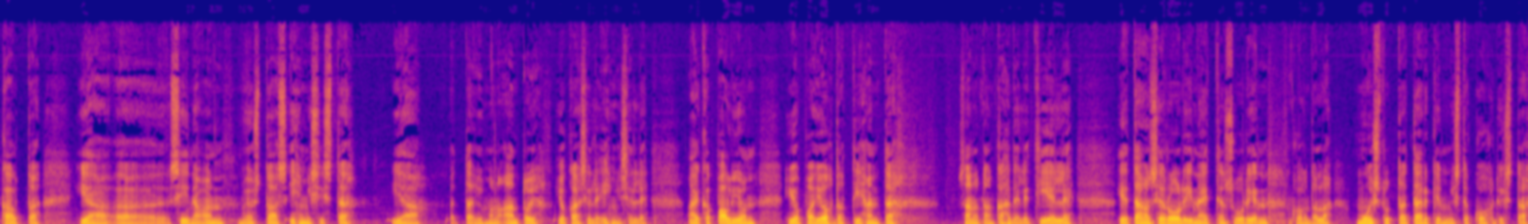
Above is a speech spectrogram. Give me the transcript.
kautta ja äh, siinä on myös taas ihmisistä ja että Jumala antoi jokaiselle ihmiselle aika paljon, jopa johdatti häntä sanotaan kahdelle tielle. Ja tämä on se rooli näiden suurien kohdalla muistuttaa tärkeimmistä kohdista,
